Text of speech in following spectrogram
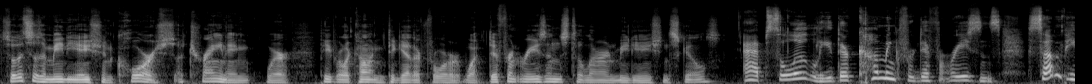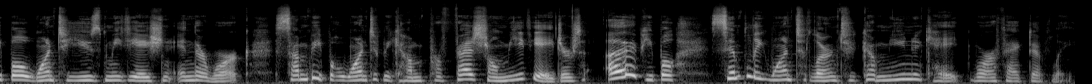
So this is a mediation course, a training where people are coming together for what different reasons to learn mediation skills? Absolutely. They're coming for different reasons. Some people want to use mediation in their work. Some people want to become professional mediators. Other people simply want to learn to communicate more effectively.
